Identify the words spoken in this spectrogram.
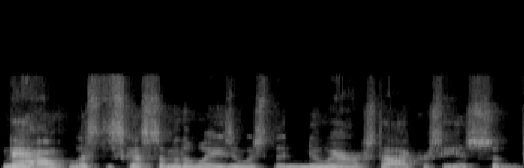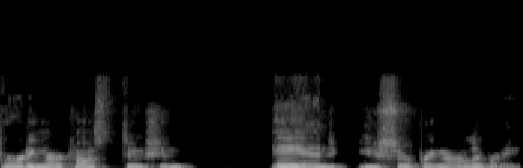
Now, let's discuss some of the ways in which the new aristocracy is subverting our Constitution and usurping our liberty.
